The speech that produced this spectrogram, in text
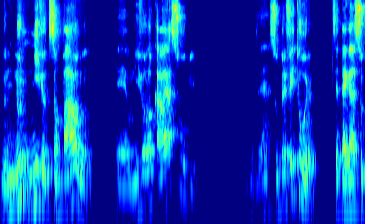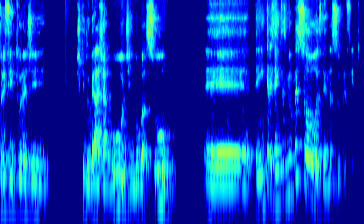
No, no nível de São Paulo, é, o nível local é a sub, né? subprefeitura. Você pega a subprefeitura de, acho que do Grajaú, de Imbuguaçu, é, tem 300 mil pessoas dentro da subprefeitura.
